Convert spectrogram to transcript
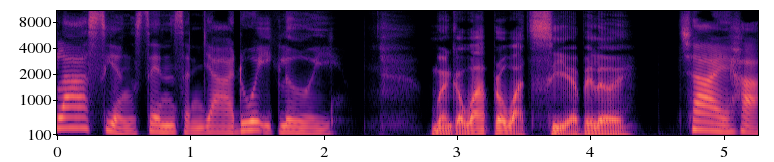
กล้าเสี่ยงเซ็นสัญญาด้วยอีกเลย เหมือนกับว่าประวัติเสียไปเลย ใช่ค่ะ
